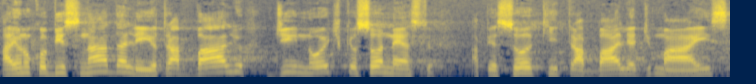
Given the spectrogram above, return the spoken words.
Aí eu não cobiço nada alheio, eu trabalho dia e noite porque eu sou honesto. A pessoa que trabalha demais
